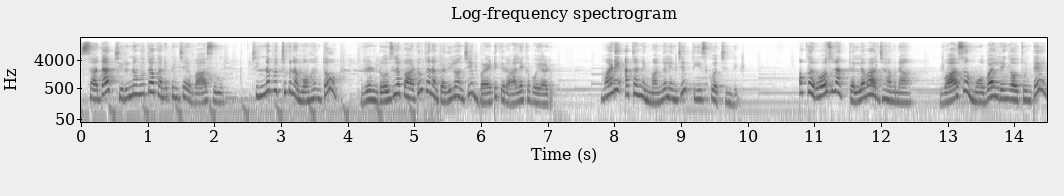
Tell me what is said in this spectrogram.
సదా చిరునవ్వుతో కనిపించే వాసు చిన్నపుచ్చుకున్న మొహంతో రెండు రోజుల పాటు తన గదిలోంచి బయటికి రాలేకపోయాడు. మణి అతన్ని మందలించి తీసుకువచ్చింది. ఒక రోజున తెల్లవారుజామున వాసు మొబైల్ రింగ్ అవుతుంటే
